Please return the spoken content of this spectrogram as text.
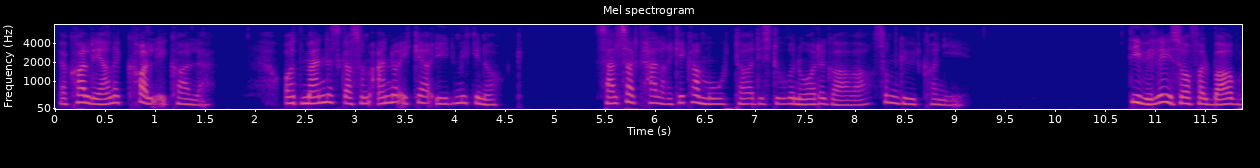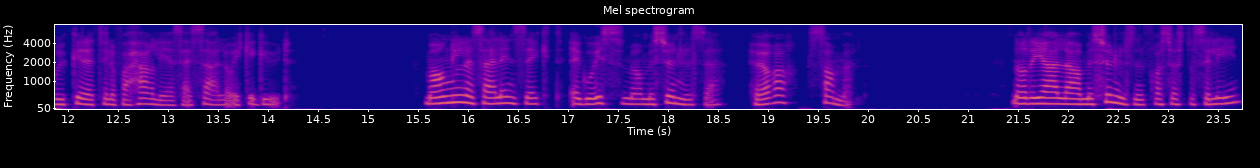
ja, kall det gjerne kall i kallet, og at mennesker som ennå ikke er ydmyke nok, selvsagt heller ikke kan motta de store nådegaver som Gud kan gi. De ville i så fall bare bruke det til å forherlige seg selv og ikke Gud. Manglende selvinnsikt, egoisme og misunnelse hører sammen. Når det gjelder misunnelsen fra søster Celine,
